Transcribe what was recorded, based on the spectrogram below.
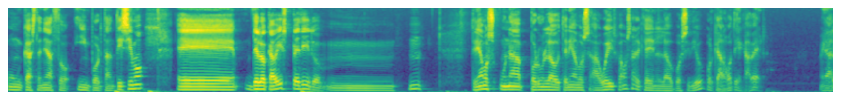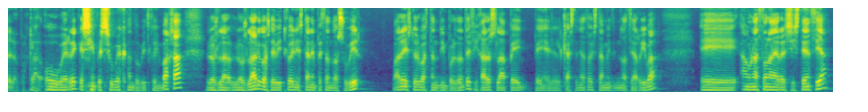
un castañazo importantísimo. Eh, de lo que habéis pedido, mm, mm, teníamos una, por un lado teníamos a Waves, vamos a ver qué hay en el lado positivo, porque algo tiene que haber. Miradlo, pues claro, OVR, que siempre sube cuando Bitcoin baja, los, largos de Bitcoin están empezando a subir, Esto es bastante importante, fijaros la el castañazo que está metiendo hacia arriba, eh, a una zona de resistencia,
